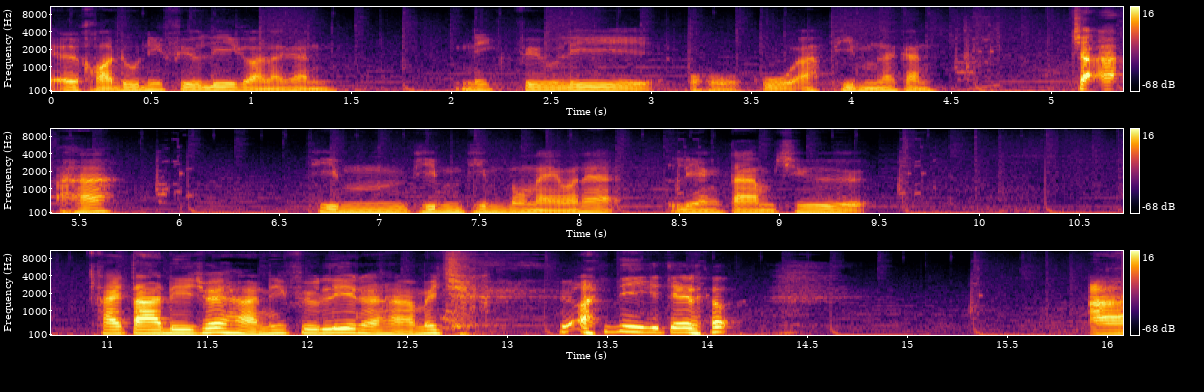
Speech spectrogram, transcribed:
เออขอดูนิกฟิลลี่ก่อนแล้วกันนิกฟิลลี่โอ้โหกูอะพิมพ์แล้วกันจะฮะพิมพ์พิมพ์พิมพ์ตรงไหนวะเนี่ยเรียงตามชื่อ ใครตาดีช่วยหานิกฟิลลี่หน่อยหาไม่เจออันนี้ก็เจอแล้วอ่า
